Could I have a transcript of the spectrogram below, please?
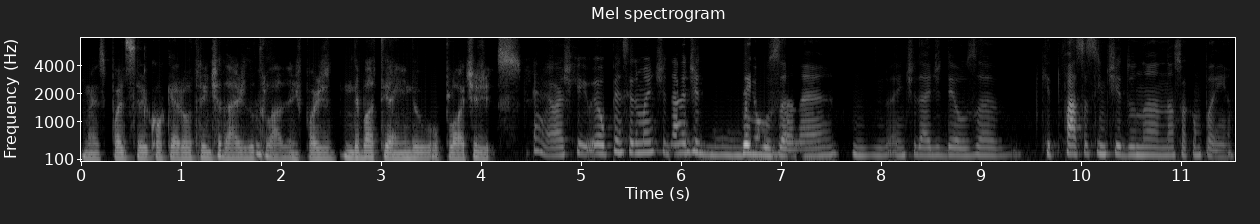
mas pode ser qualquer outra entidade do outro lado. A gente pode debater ainda o plot disso. É, eu acho que eu pensei numa entidade deusa, né? Uma entidade deusa que faça sentido na, na sua campanha.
